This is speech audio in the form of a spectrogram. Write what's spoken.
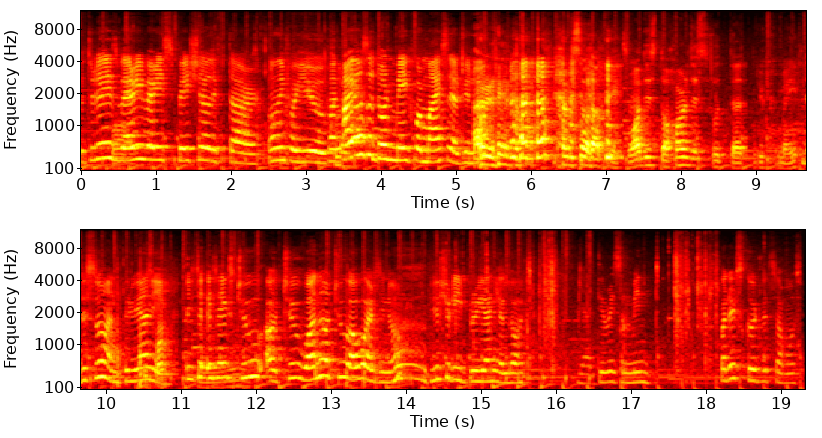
So today is very very special iftar only for you. But I also don't make for myself, you I know. I'm so happy. What is the hardest food that you made? This one, biryani. This one? It, it takes two or two, one or two hours, you know. You should eat biryani a lot. Yeah, there is a mint, but it's good with samosa.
